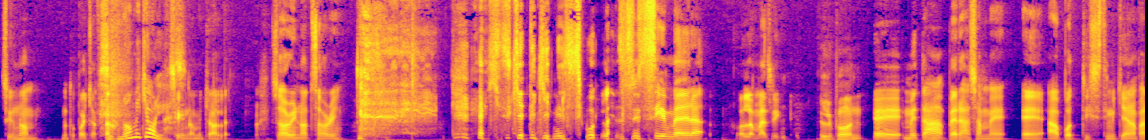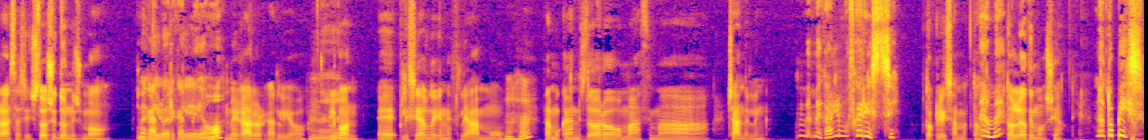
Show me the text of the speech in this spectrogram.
Συγγνώμη. Να το πω κι αυτό. συγγνώμη κιόλας. Συγγνώμη κιόλας. Sorry, not sorry. Έχεις και την κινησούλα σου σήμερα. Όλα μαζί. Λοιπόν, ε, μετά περάσαμε ε, από τη συστημική αναπαράσταση στο συντονισμό. Μεγάλο εργαλείο. Μεγάλο εργαλείο. Ναι. Λοιπόν, ε, πλησιάζουν τα γενέθλιά μου. Μμμ. Θα μου κάνεις δώρο μάθημα channeling. Με μεγάλη μου ευχαρίστηση. Το κλείσαμε αυτό. Ναι, με. Το λέω δημόσια. Να το πεις.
